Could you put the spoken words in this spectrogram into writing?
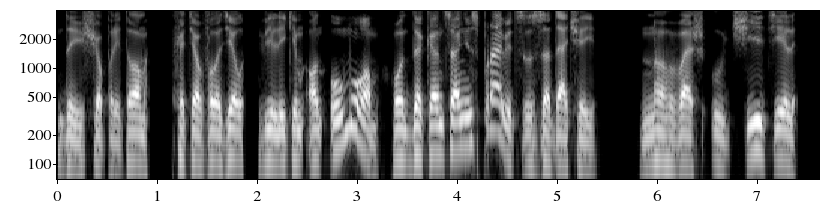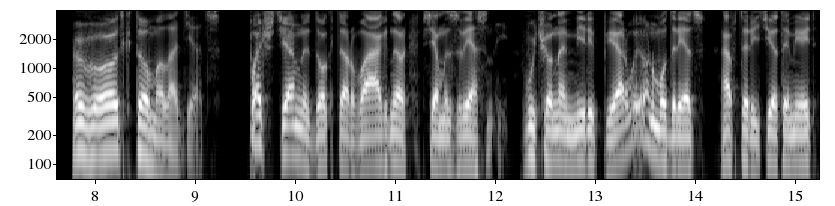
Да еще при том, хотя владел великим он умом, он до конца не справится с задачей. Но ваш учитель, вот кто молодец. Почтенный доктор Вагнер, всем известный. В ученом мире первый он мудрец, авторитет имеет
